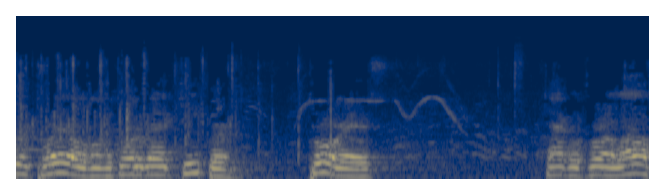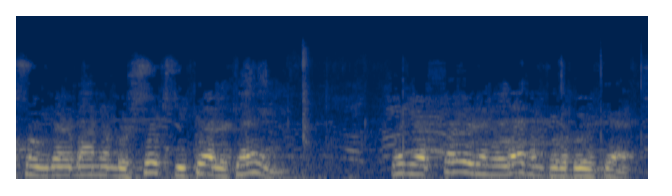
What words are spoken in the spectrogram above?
Number 12 on the quarterback keeper, Torres. Tackle for a loss over there by number 60, Cutter Kane. Bring up third and 11 for the Blue Cats.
